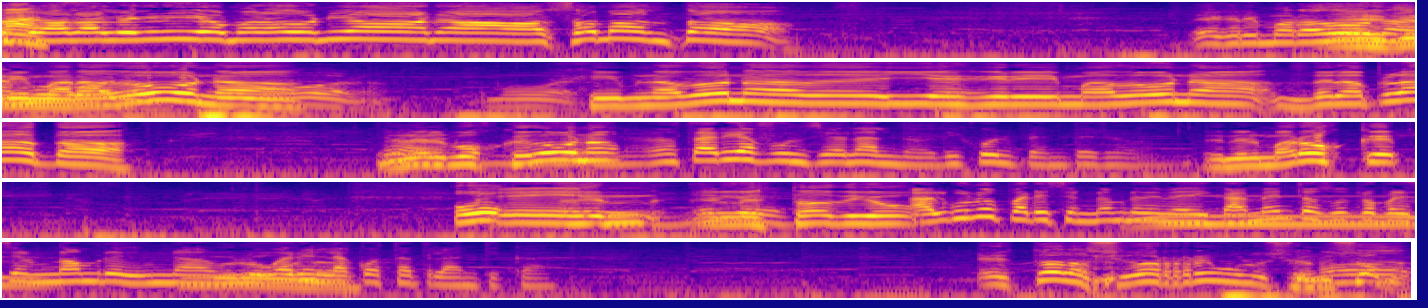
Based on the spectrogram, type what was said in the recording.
más. a la alegría maradoniana, Samantha. Egri Maradona. Egri es muy bueno, Muy bueno. Muy bueno. Gimnadona de y Esgrimadona de la Plata. en el Bosquedona. No, no estaría funcionando, disculpen, pero... en el Marosque o Eh, en el estadio Algunos parecen nombres de medicamentos, otros parecen un nombre de una- un lugar en la costa atlántica. Está la ciudad revolucionada.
